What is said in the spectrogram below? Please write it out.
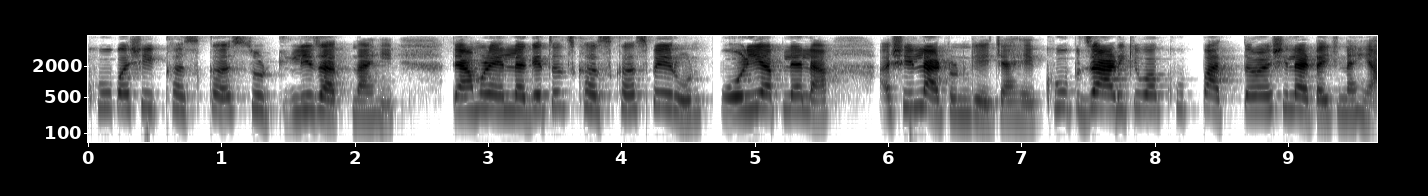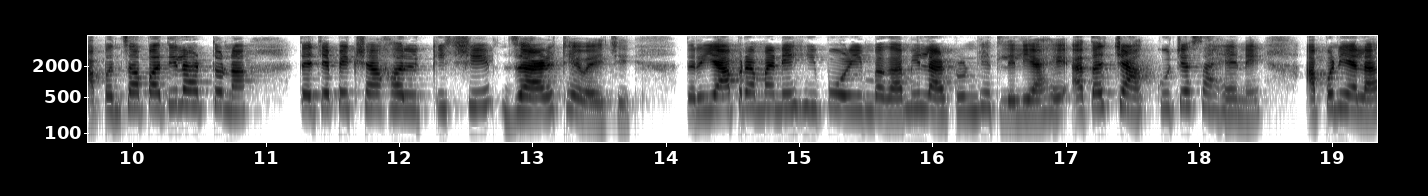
खूप अशी खसखस सुटली जात नाही. त्यामुळे लगेचच खसखस पेरून पोळी आपल्याला अशी लाटून घ्यायची आहे. खूप जाड किंवा खूप पातळ अशी लाटायची नाही. आपण चपाती लाटतो ना त्याच्यापेक्षा हलकीशी जाड ठेवायची. तर याप्रमाणे ही पोळी बघा मी लाटून घेतलेली आहे. आता चाकूच्या साह्याने आपण याला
